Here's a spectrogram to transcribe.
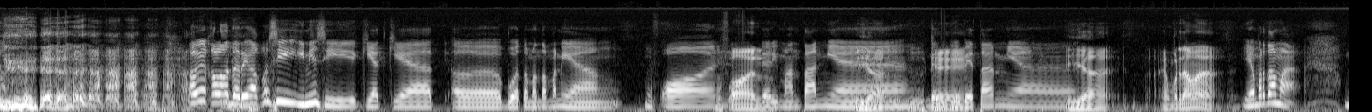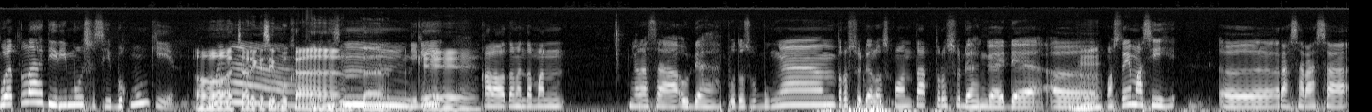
Oke kalau dari aku sih ini sih kiat-kiat eh, buat teman-teman yang move on, Move on. dari mantannya, Iya, dari oke. gebetannya. Iya. Yang pertama, Yang pertama, buatlah dirimu sesibuk mungkin. oh Nah. cari kesibukan. Cari kesibukan. Hmm, Oke. Jadi kalau teman-teman ngerasa udah putus hubungan, terus sudah lost kontak, terus sudah nggak ada, eh, Mhm. maksudnya masih eh, rasa-rasa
